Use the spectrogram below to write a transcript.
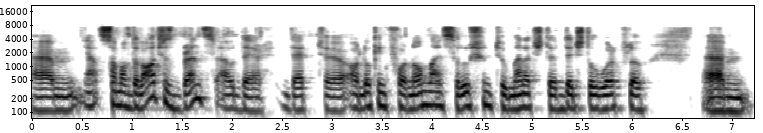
um, yeah, some of the largest brands out there that uh, are looking for an online solution to manage their digital workflow. Um,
